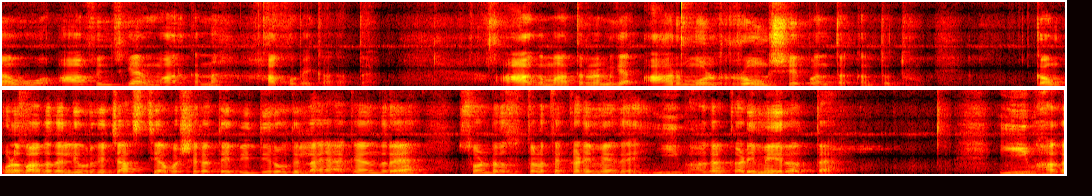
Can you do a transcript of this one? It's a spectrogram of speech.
ನಾವು ಹಾಫ್ ಇಂಚ್ಗೆ ಮಾರ್ಕನ್ನು ಹಾಕೋಬೇಕಾಗತ್ತೆ. ಆಗ ಮಾತ್ರ ನಮಗೆ ಆರ್ಮೋಲ್ ರೌಂಡ್ ಶೇಪ್ ಅಂತಕ್ಕಂಥದ್ದು. ಕಂಕುಳ ಭಾಗದಲ್ಲಿ ಇವರಿಗೆ ಜಾಸ್ತಿ ಅವಶ್ಯಕತೆ ಬಿದ್ದಿರೋದಿಲ್ಲ. ಯಾಕೆ ಅಂದರೆ ಸೊಂಟದ ಸುತ್ತಳತೆ ಕಡಿಮೆ ಇದೆ. ಈ ಭಾಗ ಕಡಿಮೆ ಇರುತ್ತೆ. ಈ ಭಾಗ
